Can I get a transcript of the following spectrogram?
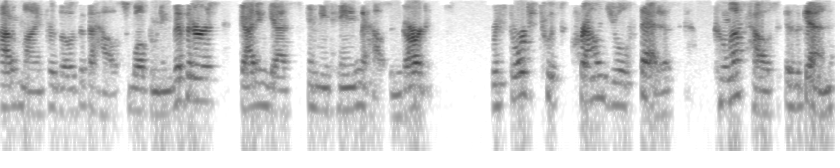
out of mind for those at the house, welcoming visitors, guiding guests, and maintaining the house and gardens. Restored to its crown jewel status, Houmas House is again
